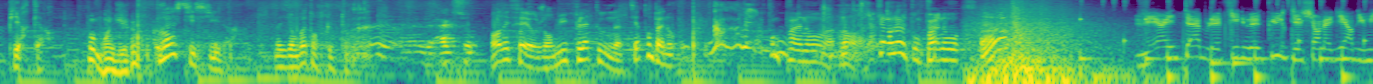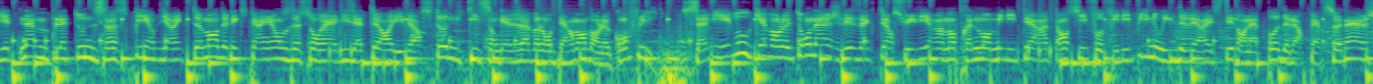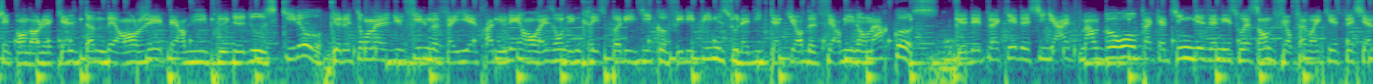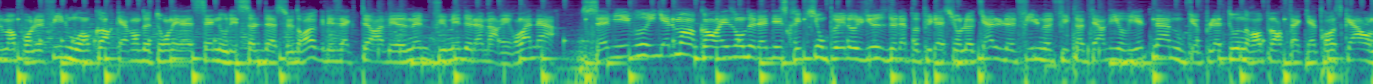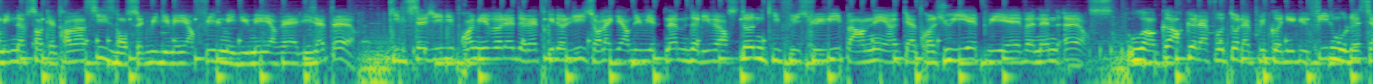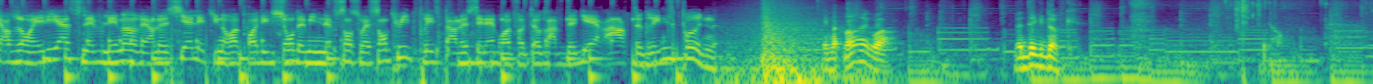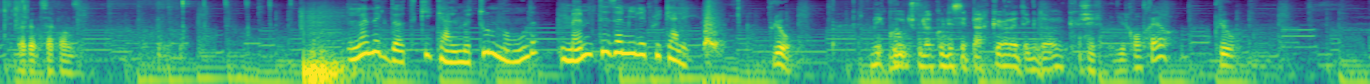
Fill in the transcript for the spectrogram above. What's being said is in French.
Pire qu'un. Oh mon dieu. Reste ici, là. Vas-y, on voit ton truc, toi. Action. En effet, aujourd'hui, Platoon. Tiens ton panneau. Ton panneau, maintenant. Tire-le, ton panneau. Véritable film culte sur la guerre du Vietnam, Platoon s'inspire directement de l'expérience de son réalisateur Oliver Stone qui s'engagea volontairement dans le conflit. Saviez-vous qu'avant le tournage, les acteurs suivirent un entraînement militaire intensif aux Philippines où ils devaient rester dans la peau de leur personnage et pendant lequel Tom Béranger perdit plus de 12 kilos? Que le tournage du film faillit être annulé en raison d'une crise politique aux Philippines sous la dictature de Ferdinand Marcos Que des paquets de cigarettes Marlboro au packaging des années 60 furent fabriqués spécialement pour le film ou encore qu'avant de tourner la scène où les soldats se droguent, les acteurs avaient eux-mêmes fumé de la marijuana. Saviez-vous également qu'en raison de la description peu élogieuse de la population locale, le film fut interdit au Vietnam, que Platoon remporta 4 Oscars en 1986, dont celui du meilleur film et du meilleur réalisateur? Qu'il s'agit du premier volet de la trilogie sur la guerre du Vietnam d'Oliver Stone qui fut suivi par Né un 4 juillet puis Heaven and Earth. Ou encore que la photo la plus connue du film où le sergent Elias lève les mains vers le ciel est une reproduction de 1968 prise par le célèbre photographe de guerre Art Greenspoon. Et maintenant, Grégoire. Le deck doc. Non. C'est pas comme ça qu'on dit. L'anecdote qui calme tout le monde, même tes amis les plus calés. Plus haut. Mais coach, vous la connaissez par cœur, la TechDoc J'ai jamais dit le contraire. Plus haut.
